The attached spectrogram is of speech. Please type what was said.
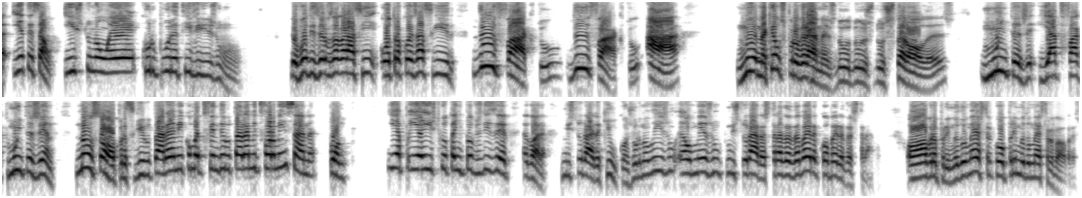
Uh, e atenção, isto não é corporativismo. Eu vou dizer-vos agora assim outra coisa a seguir. De facto, de facto, há no, naqueles programas do, dos, dos starolas, muita gente, e há de facto muita gente, não só a perseguir o Taremi, como a defender o Taremi de forma insana. Ponto. E é, e é isto que eu tenho para vos dizer. Agora, misturar aquilo com jornalismo é o mesmo que misturar a estrada da beira com a beira da estrada. A obra-prima do mestre com a prima do mestre de obras.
